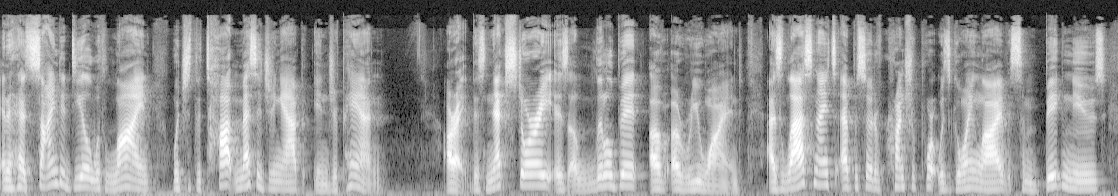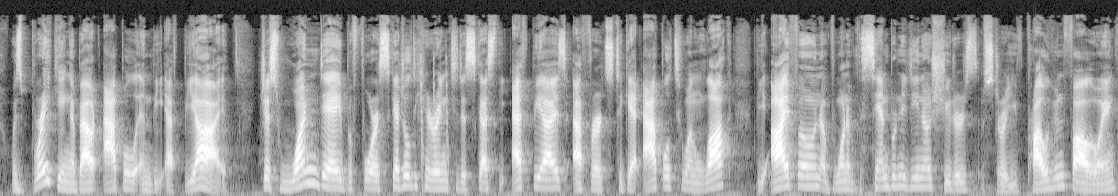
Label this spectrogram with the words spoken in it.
and it has signed a deal with Line, which is the top messaging app in Japan. All right, this next story is a little bit of a rewind. As last night's episode of Crunch Report was going live, some big news was breaking about Apple and the FBI just one day before a scheduled hearing to discuss the FBI's efforts to get Apple to unlock the iPhone of one of the San Bernardino shooters, a story you've probably been following,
